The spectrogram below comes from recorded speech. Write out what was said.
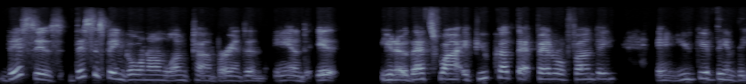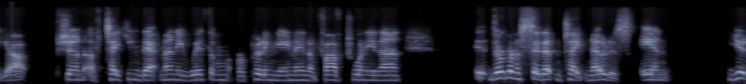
This is this has been going on a long time, Brandon, and it, you know, that's why if you cut that federal funding and you give them the option of taking that money with them or putting it in a 529, they're going to sit up and take notice. And you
